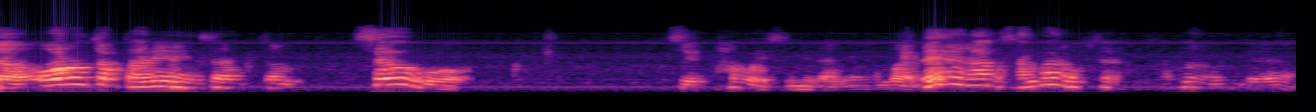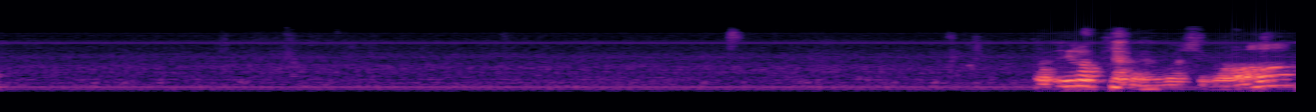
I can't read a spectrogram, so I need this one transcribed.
자, 오른쪽 다리는 일단 좀 세우고 지금 하고 있습니다. 뭐 내려놔도 상관없어요. 상관없는데. 또 이렇게 해보시고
